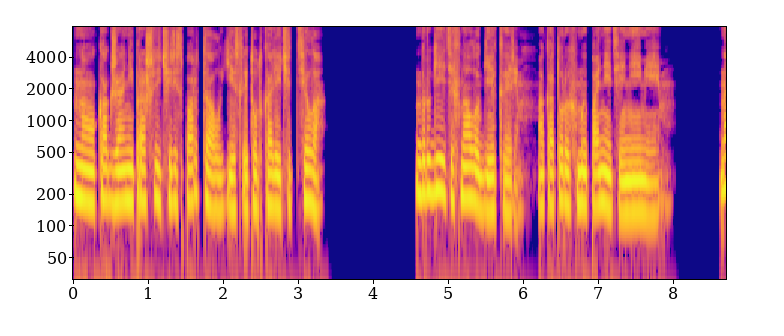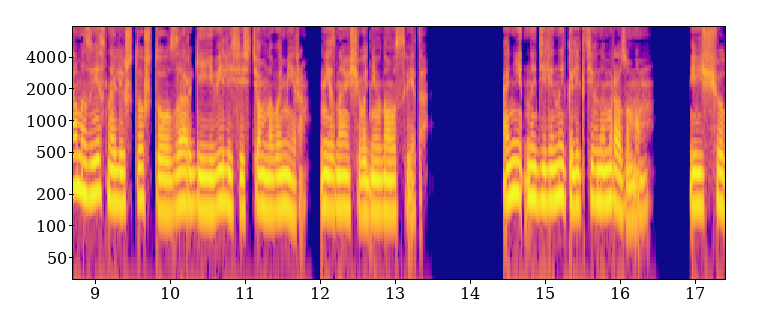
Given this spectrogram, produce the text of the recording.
Но как же они прошли через портал, если тот калечит тела? Другие технологии, Кэрри, о которых мы понятия не имеем. Нам известно лишь то, что зарги явились из темного мира, не знающего дневного света. Они наделены коллективным разумом. И еще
